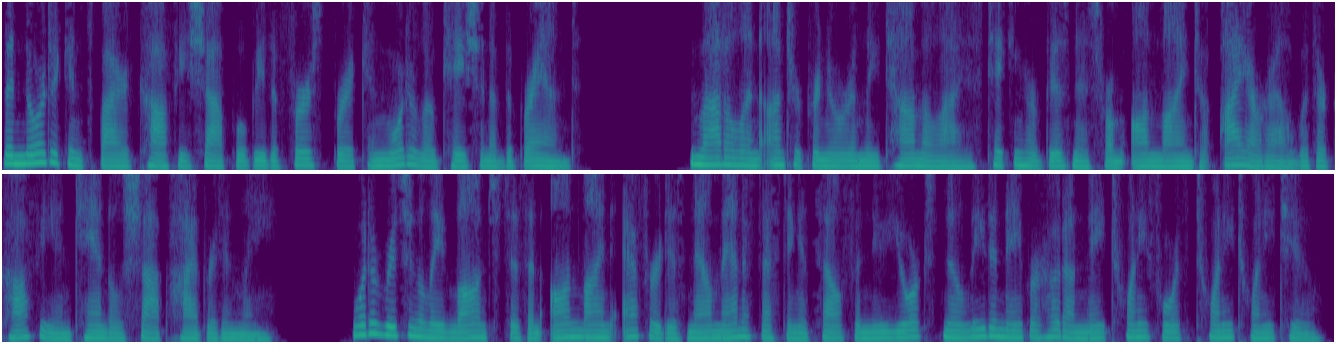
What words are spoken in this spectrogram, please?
The Nordic inspired coffee shop will be the first brick and mortar location of the brand. Model and entrepreneur Inley Tamala is taking her business from online to IRL with her coffee and candle shop Hybrid Inley. What originally launched as an online effort is now manifesting itself in New York's Nolita neighborhood on May 24, 2022.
